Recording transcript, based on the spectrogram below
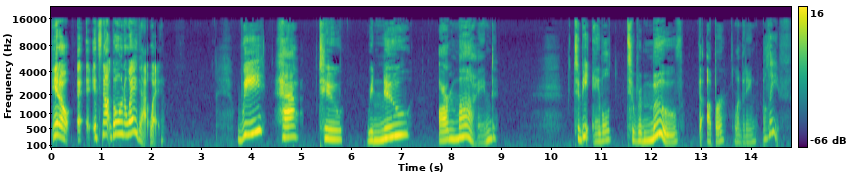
You know, it's not going away that way. We have to renew our mind to be able to remove the upper limiting belief.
